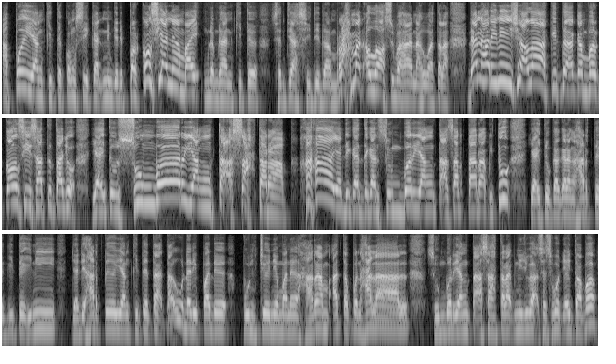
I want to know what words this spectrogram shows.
apa yang kita kongsikan ini menjadi perkongsian yang baik. Mudah-mudahan kita sentiasa di dalam rahmat rahmat Allah Subhanahu Wa Taala. Dan hari ini insya-Allah kita akan berkongsi satu tajuk iaitu sumber yang tak sah taraf. Ha yang dikatakan sumber yang tak sah taraf itu iaitu kadang-kadang harta kita ini jadi harta yang kita tak tahu daripada puncanya mana haram ataupun halal. Sumber yang tak sah taraf ini juga sebut iaitu apa?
